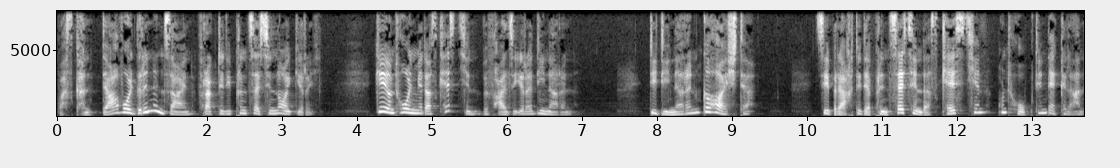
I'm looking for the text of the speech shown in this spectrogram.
Was kann da wohl drinnen sein? fragte die Prinzessin neugierig. Geh und hol mir das Kästchen, befahl sie ihrer Dienerin. Die Dienerin gehorchte. Sie brachte der Prinzessin das Kästchen und hob den Deckel an.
